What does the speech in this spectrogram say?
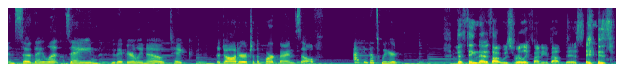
And so they let Zane, who they barely know, take the daughter to the park by himself. I think that's weird. The thing that I thought was really funny about this is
